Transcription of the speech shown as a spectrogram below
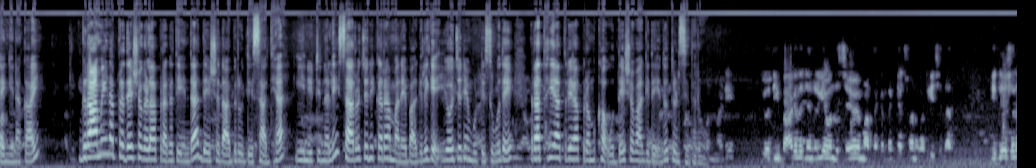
ತೆಂಗಿನಕಾಯಿ ಗ್ರಾಮೀಣ ಪ್ರದೇಶಗಳ ಪ್ರಗತಿಯಿಂದ ದೇಶದ ಅಭಿವೃದ್ಧಿ ಸಾಧ್ಯ. ಈ ನಿಟ್ಟಿನಲ್ಲಿ ಸಾರ್ವಜನಿಕರ ಮನೆ ಬಾಗಿಲಿಗೆ ಯೋಜನೆ ಮುಟ್ಟಿಸುವುದೇ ರಥಯಾತ್ರೆಯ ಪ್ರಮುಖ ಉದ್ದೇಶವಾಗಿದೆ ಎಂದು ತಿಳಿಸಿದರು. ಇವತ್ತು ಈ ಭಾಗದ ಜನರಿಗೆ ಒಂದು ಸೇವೆ ಮಾಡ್ತಕ್ಕಂಥ ಕೆಲಸವನ್ನು ಒದಗಿಸಿದ್ದಾರೆ. ಈ ದೇಶದ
